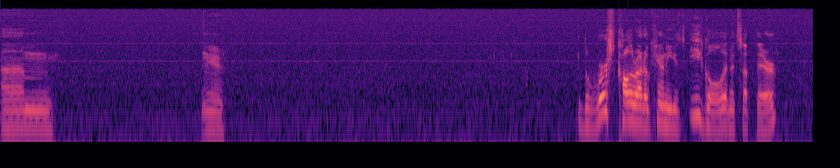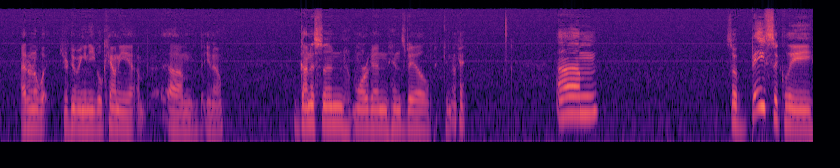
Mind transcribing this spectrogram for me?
Um, yeah. The worst Colorado county is Eagle, and it's up there. I don't know what you're doing in Eagle County, um, um, but you know. Gunnison, Morgan, Hinsdale, Pitkin. Okay. Um. So basically,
